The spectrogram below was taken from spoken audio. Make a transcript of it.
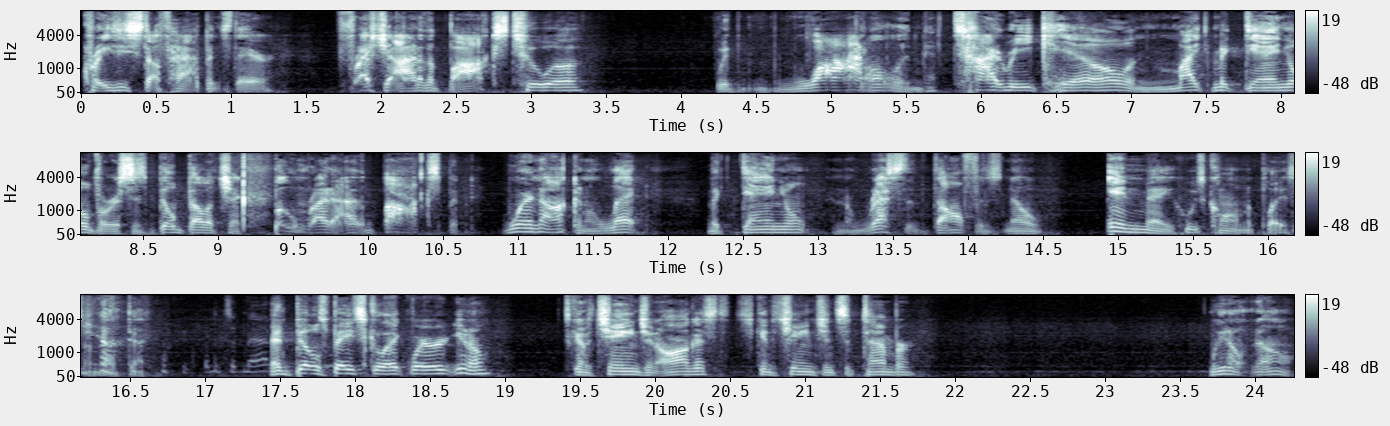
Crazy stuff happens there. Fresh out of the box, Tua with Waddle and Tyreek Hill and Mike McDaniel versus Bill Belichick. Boom, right out of the box. But we're not going to let McDaniel and the rest of the Dolphins know in May who's calling the plays on that day. And Bill's basically like, we're, you know, it's going to change in August. It's going to change in September. We don't know.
